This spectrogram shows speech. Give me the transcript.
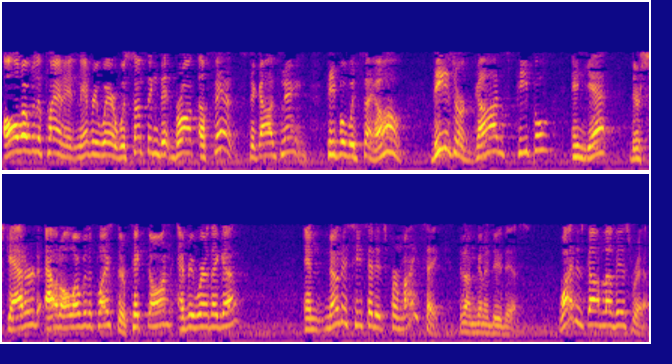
all over the planet and everywhere was something that brought offense to God's name. People would say, Oh, these are God's people, and yet they're scattered out all over the place. They're picked on everywhere they go. And notice he said, It's for my sake that I'm going to do this. Why does God love Israel?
